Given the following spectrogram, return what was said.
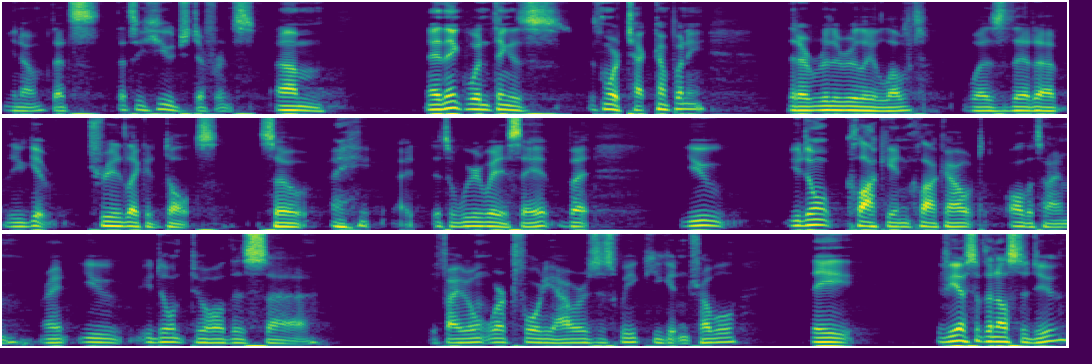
You know, that's that's a huge difference. Um, and I think one thing is it's more tech company that I really really loved was that uh, you get treated like adults. So I, I, it's a weird way to say it, but you you don't clock in, clock out all the time, right? You you don't do all this. Uh, if I don't work forty hours this week, you get in trouble. They, if you have something else to do,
